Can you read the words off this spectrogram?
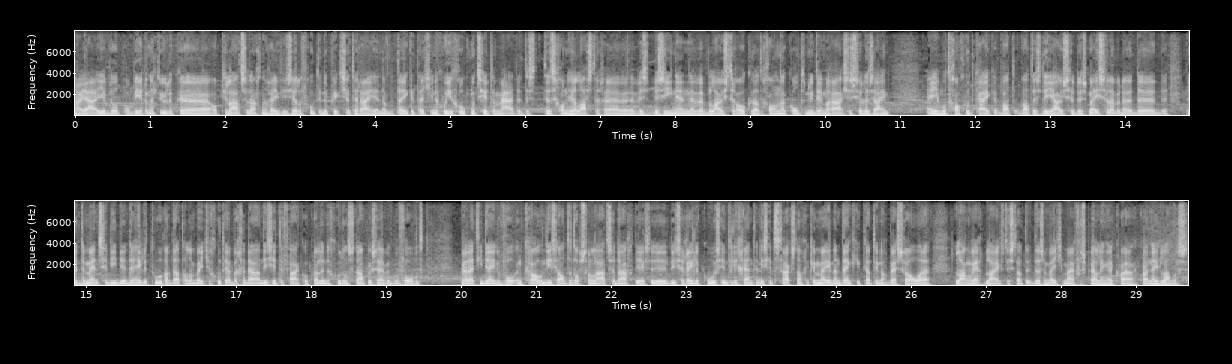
Nou ja, je wilt proberen natuurlijk uh, op die laatste dag nog even jezelf goed in de picture te rijden. En dat betekent dat je in een goede groep moet zitten. Maar dat is, dat is gewoon heel lastig. Uh, we, we, zien en uh, we beluisteren ook dat er gewoon continu demarages zullen zijn. En je moet gewoon goed kijken, wat, wat is de juiste. Dus meestal hebben de, de, de, de mensen die de, de hele Tour dat al een beetje goed hebben gedaan... die zitten vaak ook wel in de goede ontsnapping. Zo heb ik bijvoorbeeld wel het idee, bijvoorbeeld een kroon... die is altijd op zo'n laatste dag, die, heeft, die is redelijk koersintelligent... en die zit straks nog een keer mee. En dan denk ik dat hij nog best wel lang weg blijft. Dus dat, dat is een beetje mijn voorspellingen qua, qua Nederlanders.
